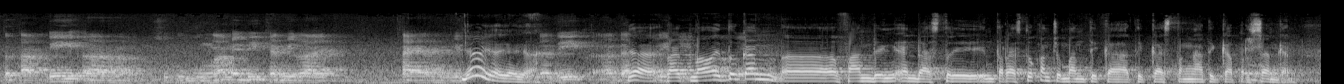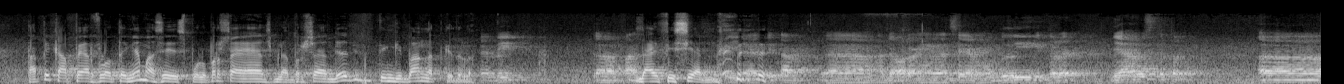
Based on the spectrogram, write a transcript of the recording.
Tetapi uh, suku bunga maybe can be like 10 gitu. Ya, ya, ya, ya. Jadi uh, Ya, right now itu ya. kan eh, funding industri interest itu kan cuma tiga tiga setengah tiga persen kan. Tapi KPR floatingnya masih 10 persen, 9 persen, dia tinggi banget gitu loh. Jadi uh, pas efisien. iya, kita uh, ada orang yang let's say yang mau beli gitu right, dia harus tetap uh,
